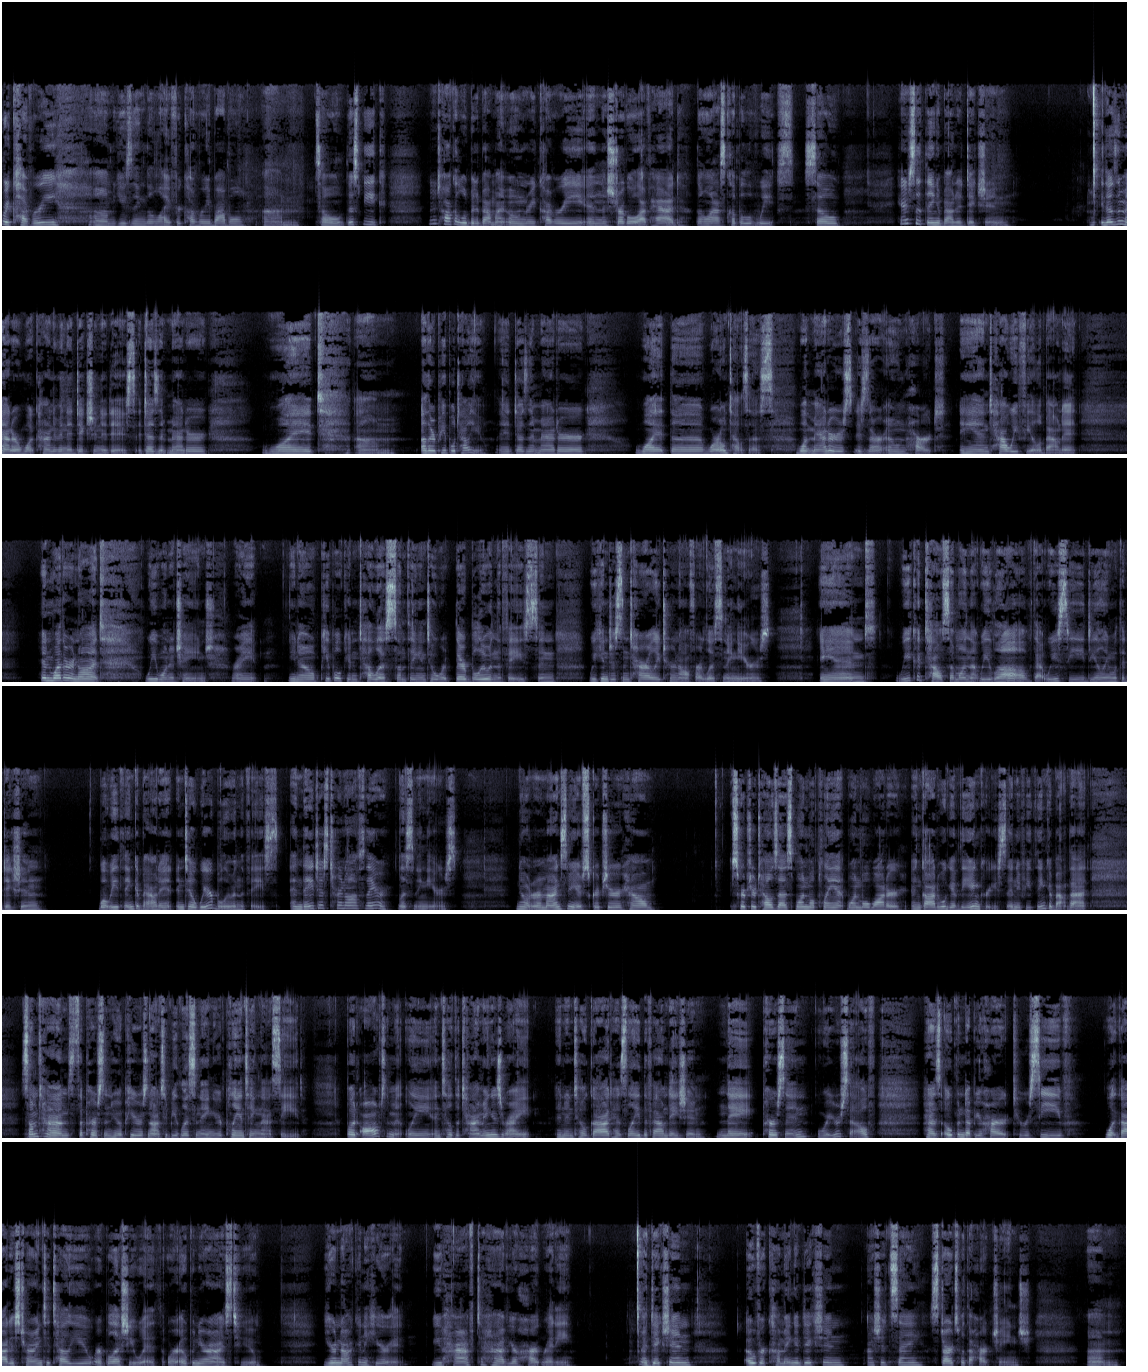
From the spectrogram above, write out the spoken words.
recovery um, using the Life Recovery Bible. Um, so, this week, I'm going to talk a little bit about my own recovery and the struggle I've had the last couple of weeks. So, here's the thing about addiction it doesn't matter what kind of an addiction it is, it doesn't matter what um, other people tell you, it doesn't matter what the world tells us. What matters is our own heart and how we feel about it, and whether or not we want to change, right? You know, people can tell us something until they're blue in the face, and we can just entirely turn off our listening ears. And we could tell someone that we love, that we see dealing with addiction, what we think about it until we're blue in the face, and they just turn off their listening ears. You know, it reminds me of scripture how Scripture tells us one will plant, one will water, and God will give the increase. And if you think about that, sometimes the person who appears not to be listening, you're planting that seed. But ultimately, until the timing is right and until God has laid the foundation, the person or yourself has opened up your heart to receive what God is trying to tell you or bless you with or open your eyes to, you're not going to hear it you have to have your heart ready. Addiction, overcoming addiction, I should say, starts with a heart change. Um,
